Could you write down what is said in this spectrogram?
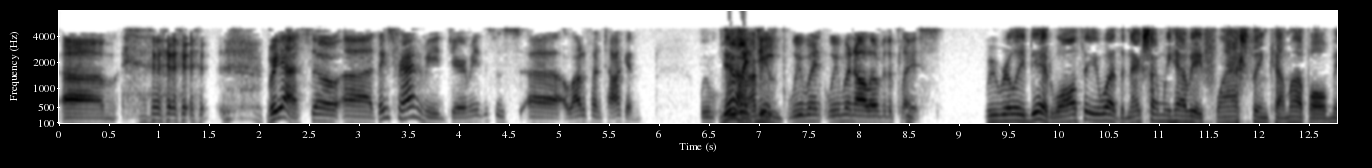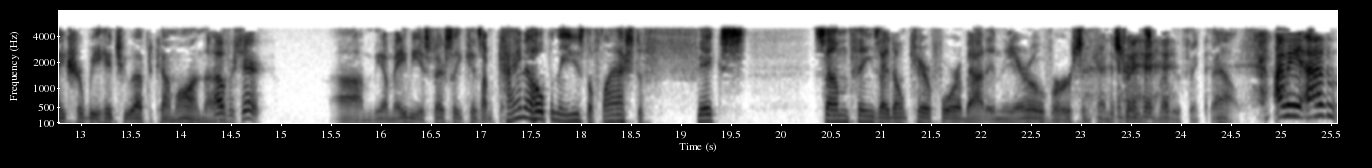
Um, but yeah, so uh, thanks for having me, Jeremy. This was uh, a lot of fun talking. We, Yeah, we went I deep. mean- we went we went all over the place. We really did. Well, I'll tell you what. The next time we have a Flash thing come up, I'll make sure we hit you up to come on, though. Oh, for sure. Um, you know, maybe especially because I'm kind of hoping they use the Flash to fix some things I don't care for about in the Arrowverse and kind of straighten some other things out. I mean, I'm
